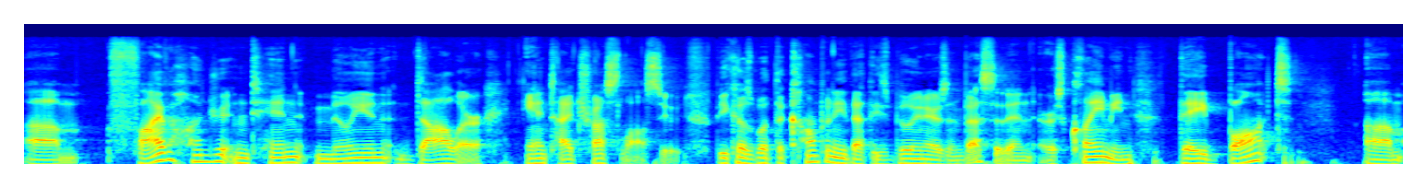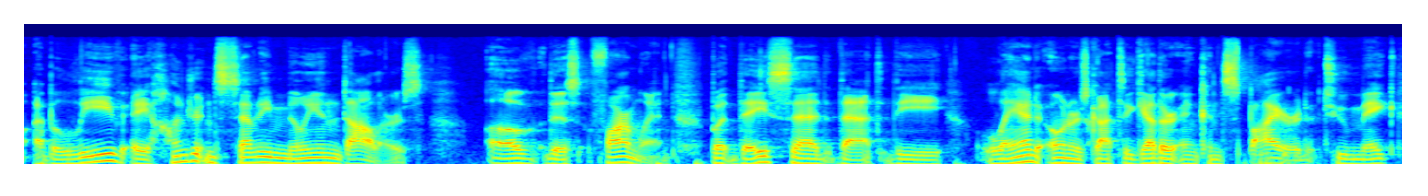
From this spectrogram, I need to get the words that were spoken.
um, $510 million antitrust lawsuit because what the company that these billionaires invested in is claiming they bought, um, I believe, a $170 million of this farmland. But they said that the landowners got together and conspired to make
